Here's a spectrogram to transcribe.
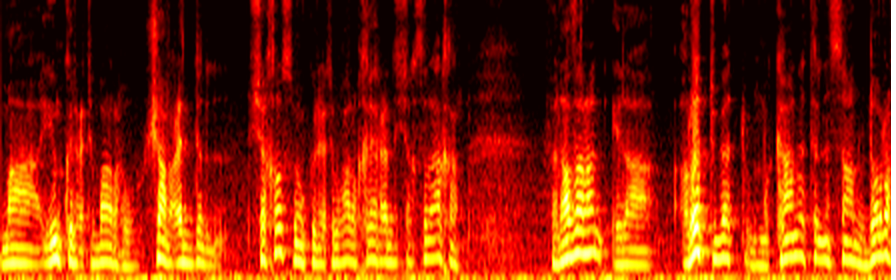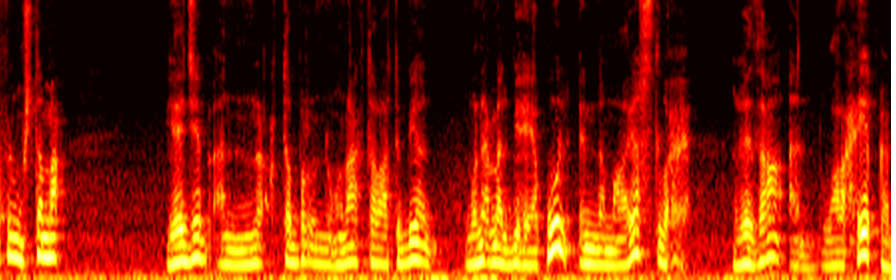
ما يمكن اعتباره شر عند شخص ممكن اعتباره خير عند الشخص الآخر فنظرا إلى رتبة ومكانة الإنسان ودورة في المجتمع يجب أن نعتبر أن هناك تراتبية ونعمل بها. يقول إن ما يصلح غذاء ورحيقا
